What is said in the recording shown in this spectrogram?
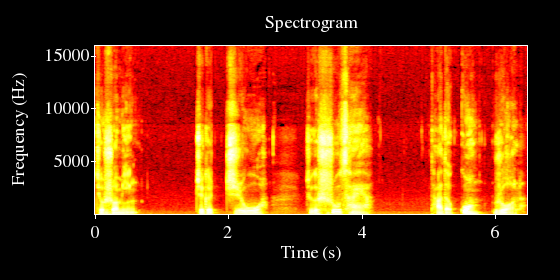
就说明这个植物啊，这个蔬菜啊，它的光弱了。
